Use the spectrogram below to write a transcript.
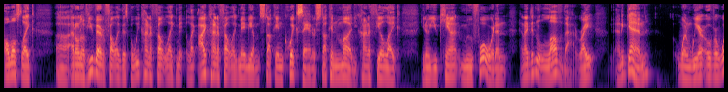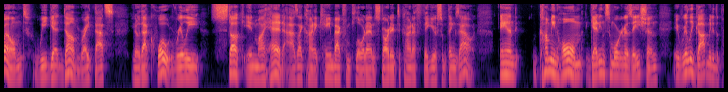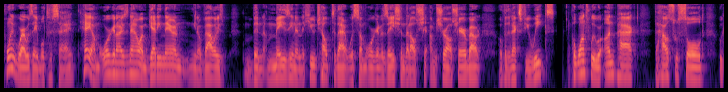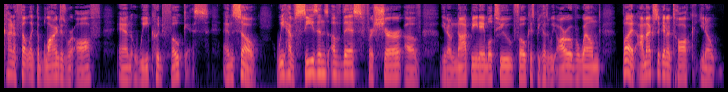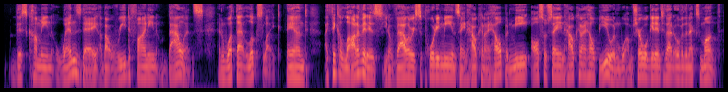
Almost like uh, I don't know if you've ever felt like this, but we kind of felt like like I kind of felt like maybe I'm stuck in quicksand or stuck in mud. You kind of feel like you know you can't move forward, and and I didn't love that, right? And again, when we are overwhelmed, we get dumb, right? That's you know that quote really stuck in my head as I kind of came back from Florida and started to kind of figure some things out. And coming home, getting some organization, it really got me to the point where I was able to say, Hey, I'm organized now. I'm getting there. And, you know, Valerie's been amazing and a huge help to that with some organization that I'll, sh- I'm sure I'll share about over the next few weeks. But once we were unpacked, the house was sold, we kind of felt like the blinders were off and we could focus. And so we have seasons of this for sure of you know, not being able to focus because we are overwhelmed. But I'm actually going to talk, you know, this coming Wednesday about redefining balance and what that looks like. And I think a lot of it is, you know, Valerie supporting me and saying, How can I help? And me also saying, How can I help you? And I'm sure we'll get into that over the next month.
